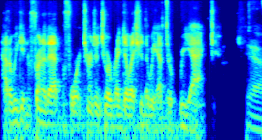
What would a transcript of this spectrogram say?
how do we get in front of that before it turns into a regulation that we have to react to? Yeah.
